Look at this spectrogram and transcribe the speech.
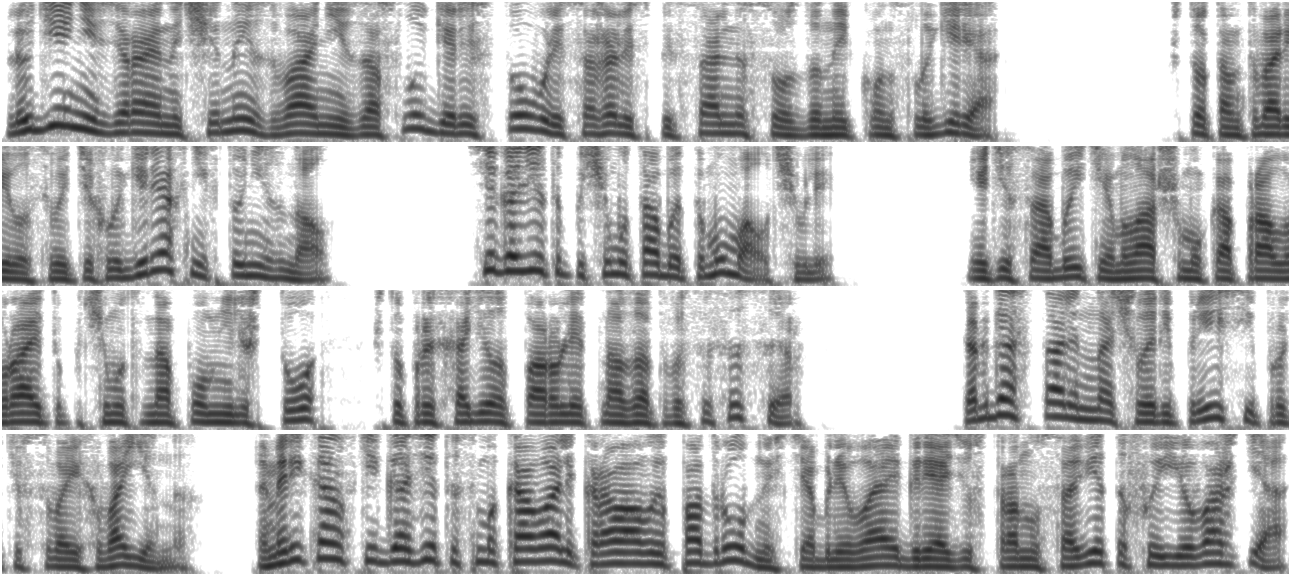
Людей, невзирая на чины, звания и заслуги, арестовывали и сажали в специально созданные концлагеря. Что там творилось в этих лагерях, никто не знал. Все газеты почему-то об этом умалчивали. Эти события младшему капралу Райту почему-то напомнили то, что происходило пару лет назад в СССР, когда Сталин начал репрессии против своих военных. Американские газеты смаковали кровавые подробности, обливая грязью страну Советов и ее вождя,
